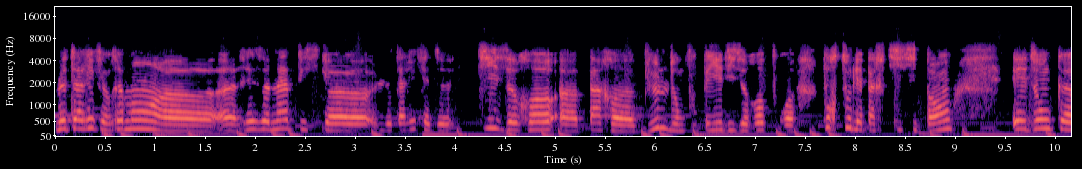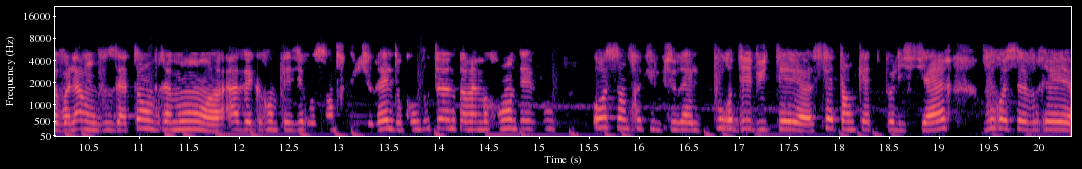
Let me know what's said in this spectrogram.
Le tarif est vraiment euh, raisonnable puisque le tarif est de 10 euros par bulle, donc vous payez 10 euros pour pour tous les participants. Et donc voilà, on vous attend vraiment avec grand plaisir au centre culturel. Donc on vous donne quand même rendez-vous au centre culturel pour débuter cette enquête policière. Vous recevrez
